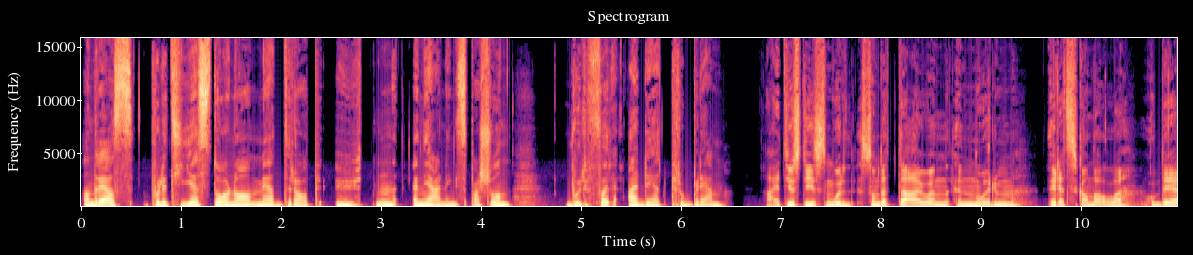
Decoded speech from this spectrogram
Andreas, politiet står nå med drap uten en gjerningsperson. Hvorfor er det et problem? Et justismord som dette er jo en enorm rettsskandale, og det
